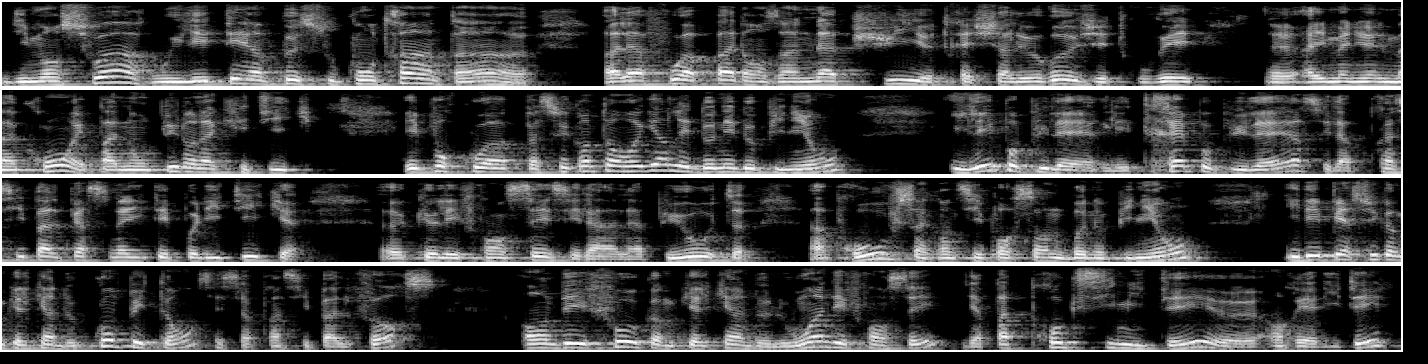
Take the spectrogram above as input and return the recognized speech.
dimanche soir, où il était un peu sous contrainte, hein, euh, à la fois pas dans un appui très chaleureux, j'ai trouvé, euh, à Emmanuel Macron, et pas non plus dans la critique. Et pourquoi? Parce que quand on regarde les données d'opinion, il est populaire, il est très populaire, c'est la principale personnalité politique que les Français, c'est la, la, plus haute, approuvent, 56% de bonne opinion. Il est perçu comme quelqu'un de compétent, c'est sa principale force en défaut comme quelqu'un de loin des Français. Il n'y a pas de proximité euh, en réalité.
